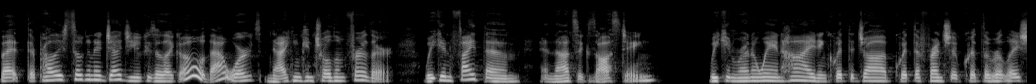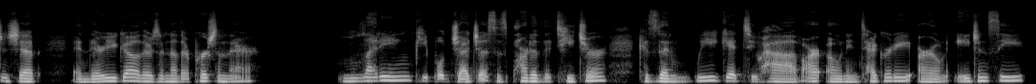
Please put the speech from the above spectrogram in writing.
but they're probably still going to judge you because they're like, oh, that worked. Now I can control them further. We can fight them, and that's exhausting. We can run away and hide and quit the job, quit the friendship, quit the relationship. And there you go. There's another person there letting people judge us is part of the teacher because then we get to have our own integrity, our own agency,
